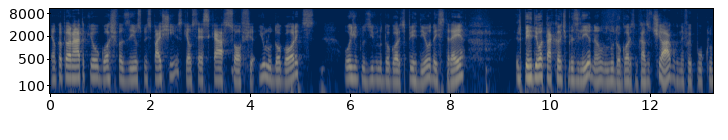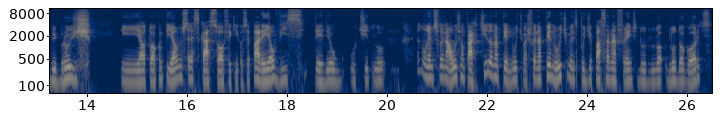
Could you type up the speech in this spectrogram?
é um campeonato que eu gosto de fazer os principais times, que é o CSKA Sofia e o Ludogorets. Hoje, inclusive, o Ludogorets perdeu na estreia. Ele perdeu o atacante brasileiro, né, o Ludogorets, no caso o Thiago, né, foi para o Clube Bruges e é o atual campeão. E o CSK Sofia aqui que eu separei é o vice. Perdeu o título, eu não lembro se foi na última partida ou na penúltima, acho que foi na penúltima. Eles podiam passar na frente do Ludogorets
